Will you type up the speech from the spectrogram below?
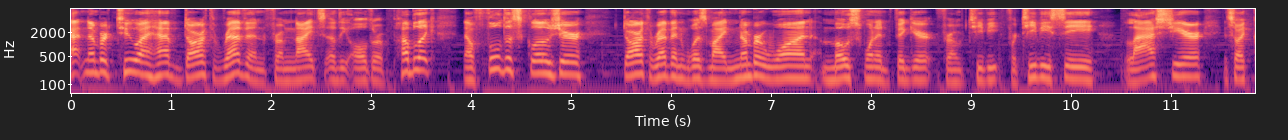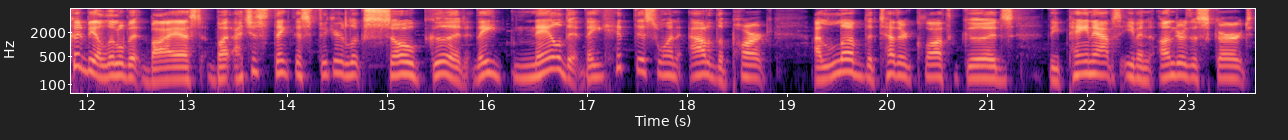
At number two, I have Darth Revan from Knights of the Old Republic. Now, full disclosure, Darth Revan was my number one most wanted figure from TV for TVC last year, and so I could be a little bit biased, but I just think this figure looks so good. They nailed it. They hit this one out of the park. I love the tethered cloth goods, the paint apps even under the skirt.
